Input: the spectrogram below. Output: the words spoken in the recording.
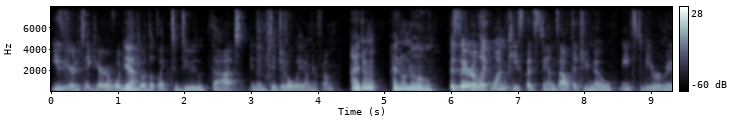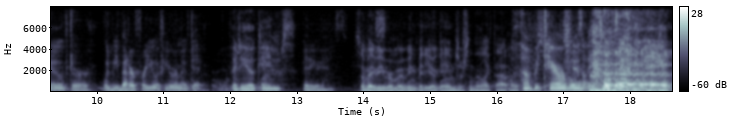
easier to take care of. What do you think it would look like to do that in a digital way on your phone? I don't I don't know. Is there like one piece that stands out that you know needs to be removed or would be better for you if you removed it? Video games. Video games. So maybe removing video games or something like that might That would be She's terrible. like, don't take them away.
